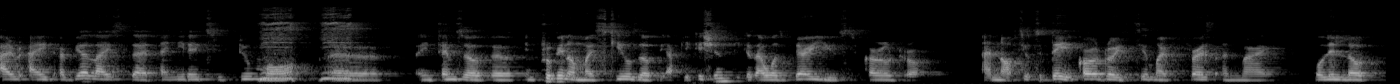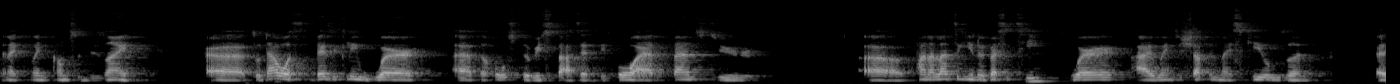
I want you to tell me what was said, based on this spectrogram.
I, I, I realized that I needed to do more uh, in terms of uh, improving on my skills of the application because I was very used to Corel Draw. And up till today, Corel Draw is still my first and my only love like when it comes to design. Uh, so that was basically where uh, the whole story started before I advanced to uh, Pan Atlantic University, where I went to sharpen my skills on uh,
